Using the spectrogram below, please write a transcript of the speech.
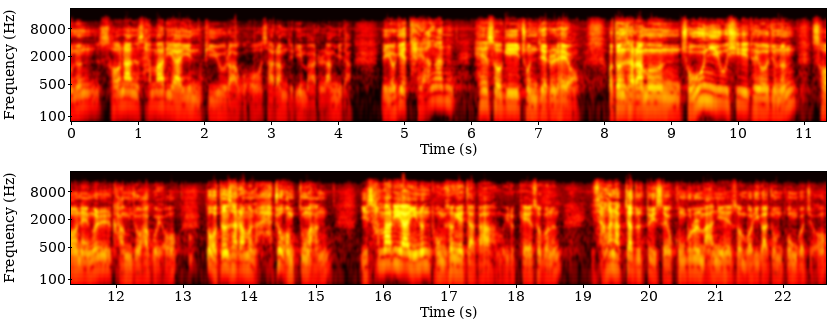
본문은 선한 사마리아인 비유라고 사람들이 말을 합니다. 근데 여기에 다양한 해석이 존재를 해요. 어떤 사람은 좋은 이웃이 되어주는 선행을 강조하고요. 또 어떤 사람은 아주 엉뚱한 이 사마리아인은 동성애자다. 뭐 이렇게 해석하는 이상한 학자들도 있어요. 공부를 많이 해서 머리가 좀 돈 거죠.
